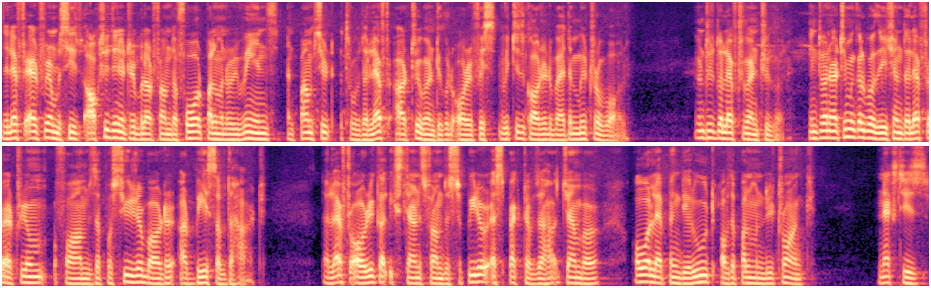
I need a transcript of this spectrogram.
The left atrium receives oxygenated blood from the four pulmonary veins and pumps it through the left atrioventricular orifice, which is guarded by the mitral valve, into the left ventricle. Into anatomical position, the left atrium forms the posterior border or base of the heart. The left auricle extends from the superior aspect of the chamber, overlapping the root of the pulmonary trunk. Next is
